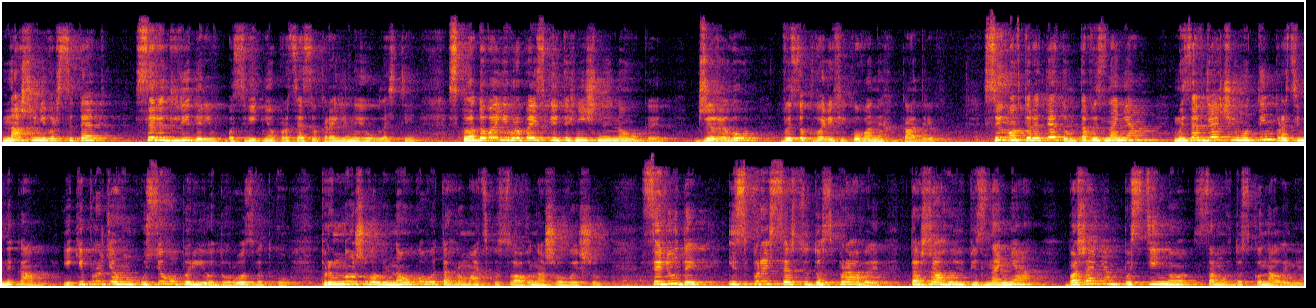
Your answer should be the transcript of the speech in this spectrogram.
Наш університет серед лідерів освітнього процесу країни і області, складова європейської технічної науки, джерело висококваліфікованих кадрів. Своїм авторитетом та визнанням ми завдячуємо тим працівникам, які протягом усього періоду розвитку примножували наукову та громадську славу нашого вишу. Це люди із пристрастю до справи та жагою пізнання, бажанням постійного самовдосконалення.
